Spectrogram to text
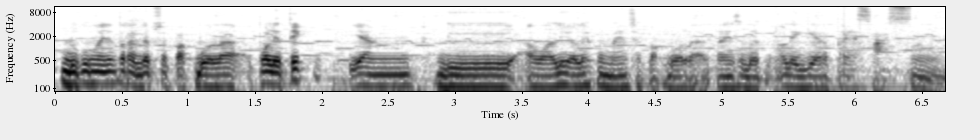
dukungannya terhadap sepak bola politik yang diawali oleh pemain sepak bola yang disebut oleh Presas hmm.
